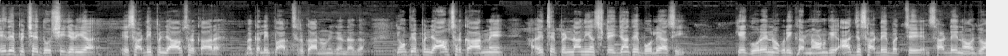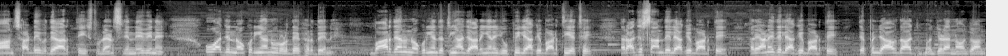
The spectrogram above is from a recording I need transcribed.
ਇਹਦੇ ਪਿੱਛੇ ਦੋਸ਼ੀ ਜਿਹੜੀ ਆ, ਇਹ ਸਾਡੀ ਪੰਜਾਬ ਸਰਕਾਰ ਹੈ। ਮੈਂ ਇਕੱਲੀ ਭਾਰਤ ਸਰਕਾਰ ਨੂੰ ਨਹੀਂ ਕਹਿੰਦਾਗਾ, ਕਿਉਂਕਿ ਪੰਜਾਬ ਸਰਕਾਰ ਨੇ ਇੱਥੇ ਪਿੰਡਾਂ ਦੀਆਂ ਸਟੇਜਾਂ ਤੇ ਬੋਲਿਆ ਸੀ ਕਿ ਗੋਰੇ ਨੌਕਰੀ ਕਰਨ ਆਉਣਗੇ। ਅੱਜ ਸਾਡੇ ਬੱਚੇ, ਸਾਡੇ ਨੌਜਵਾਨ, ਸਾਡੇ ਵਿਦਿਆਰਥੀ, ਸਟੂਡੈਂਟਸ ਜਿੰਨੇ ਵੀ ਨੇ, ਉਹ ਅੱਜ ਨੌਕਰੀਆਂ ਨੂੰ ਰੁਲਦੇ ਫਿਰਦੇ ਨੇ। ਬਾਹਰ ਦਿਆਂ ਨੂੰ ਨੌਕਰੀਆਂ ਦਿੱਤੀਆਂ ਜਾ ਰਹੀਆਂ ਨੇ ਯੂਪੀ ਲਿਆ ਕੇ ਬਾੜਤੀ ਇੱਥੇ, ਰਾਜਸਥਾਨ ਦੇ ਲਿਆ ਕੇ ਬਾੜਤੇ ਹਰਿਆਣੇ ਦੇ ਲਿਆ ਕੇ ਬਾੜਤੇ ਤੇ ਪੰਜਾਬ ਦਾ ਅੱਜ ਜਿਹੜਾ ਨੌਜਵਾਨ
